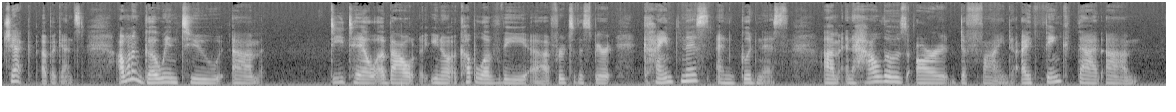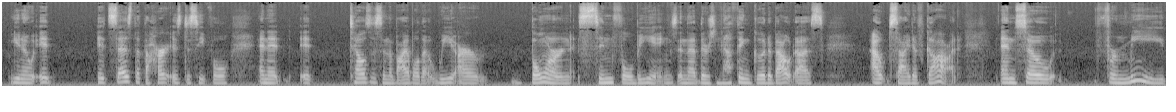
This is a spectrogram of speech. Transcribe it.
check up against. I want to go into um, detail about you know a couple of the uh, fruits of the spirit, kindness and goodness, um, and how those are defined. I think that um, you know it it says that the heart is deceitful, and it it tells us in the Bible that we are born sinful beings and that there's nothing good about us outside of God. And so for me,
